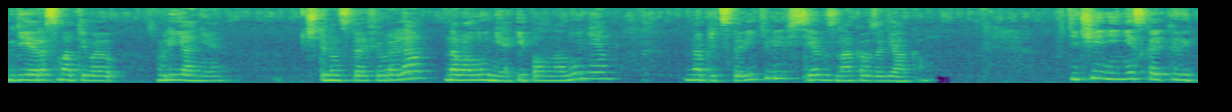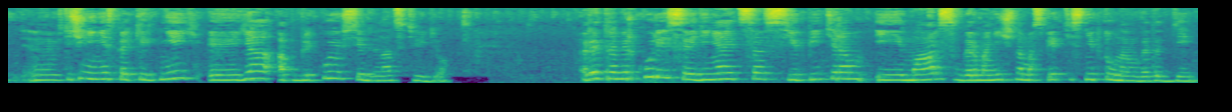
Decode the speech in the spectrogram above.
где я рассматриваю влияние 14 февраля, новолуние и полнолуние на представителей всех знаков зодиака. В течение нескольких, э, в течение нескольких дней э, я опубликую все 12 видео. Ретро-Меркурий соединяется с Юпитером и Марс в гармоничном аспекте с Нептуном в этот день.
